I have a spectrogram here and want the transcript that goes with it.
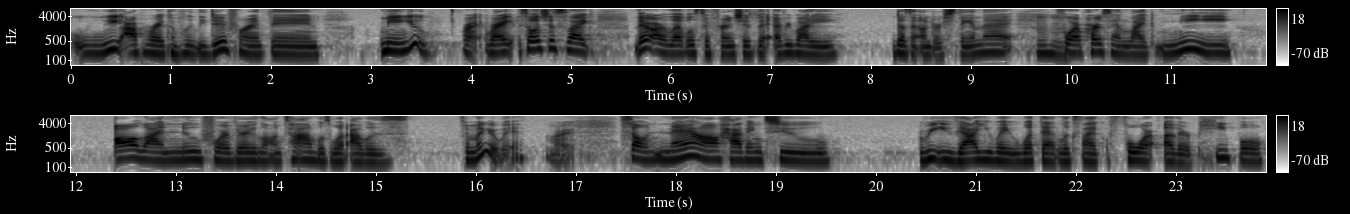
we operate completely different than me and you. Right. Right. So it's just like there are levels to friendships, but everybody doesn't understand that. Mm-hmm. For a person like me, all I knew for a very long time was what I was familiar with. Right. So now having to reevaluate what that looks like for other people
